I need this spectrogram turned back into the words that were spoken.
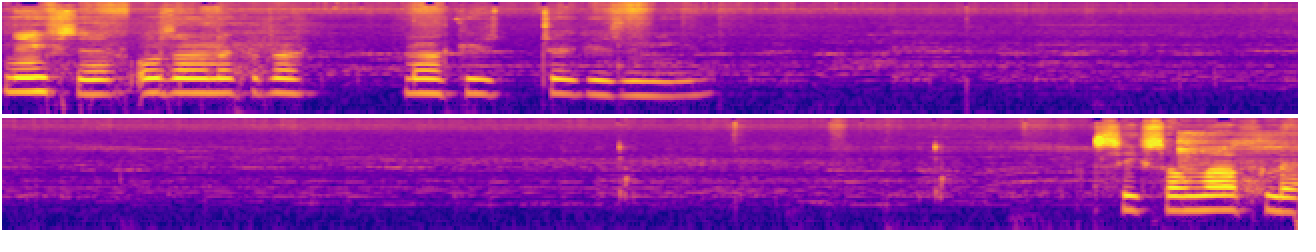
Neyse o zamana kadar markette gezineyim. Seksenler fle.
